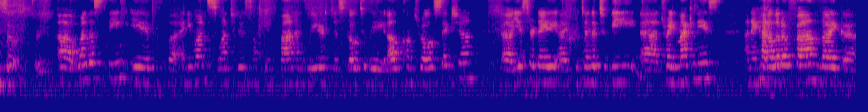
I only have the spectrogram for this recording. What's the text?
So, uh, one last thing, if uh, anyone wants to do something fun and weird, just go to the alt control section. Uh, yesterday, I pretended to be a train machinist, and I had a lot of fun, like uh,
